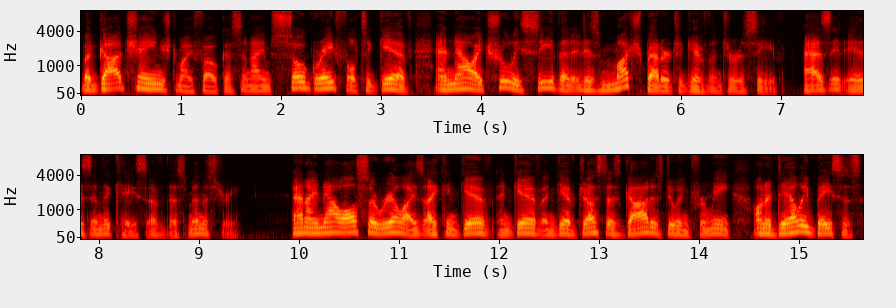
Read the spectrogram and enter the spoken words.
But God changed my focus, and I am so grateful to give, and now I truly see that it is much better to give than to receive, as it is in the case of this ministry. And I now also realize I can give and give and give just as God is doing for me on a daily basis,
